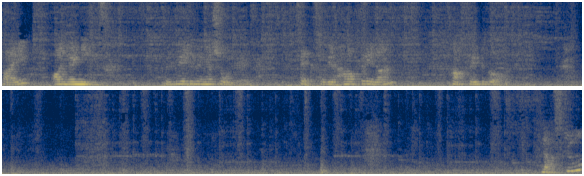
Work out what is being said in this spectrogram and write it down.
five on your knees shoulders. Six, so we're halfway done, halfway to go. Last two.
